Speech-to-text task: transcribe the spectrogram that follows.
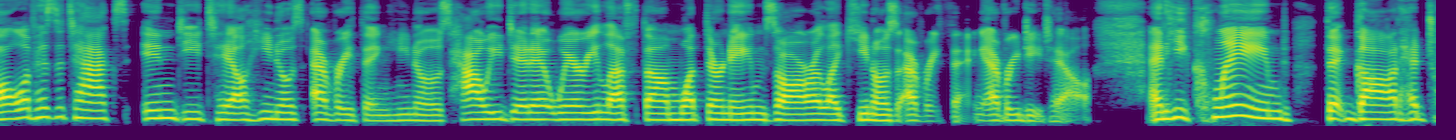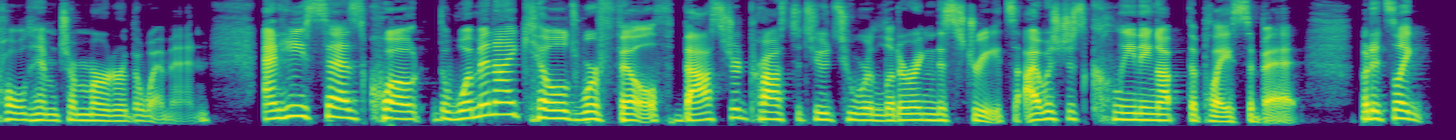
all of his attacks in detail. He knows everything. He knows how he did it, where he left them, what their names are. Like, he knows everything, every detail. And he claimed that God had told him to murder the women. And he says, quote, the women I killed were filth, bastard prostitutes who were littering the streets. I was just cleaning up the place a bit. But it's like,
